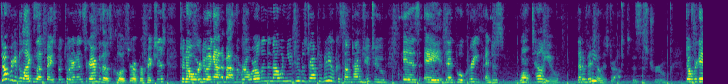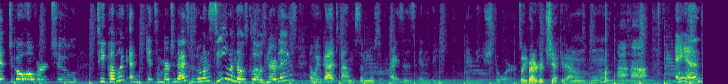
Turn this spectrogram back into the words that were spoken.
Don't forget to like us on Facebook, Twitter, and Instagram for those closer upper pictures to know what we're doing out and about in the real world and to know when YouTube has dropped a video because sometimes YouTube is a Deadpool creep and just won't tell you that a video has dropped. this is true. Don't forget to go over to TeePublic and get some merchandise because we want to see you in those clothes, nerdlings. And we've got um, some new surprises in the in the store. So you better go check it out. Mm-hmm. Uh huh. And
